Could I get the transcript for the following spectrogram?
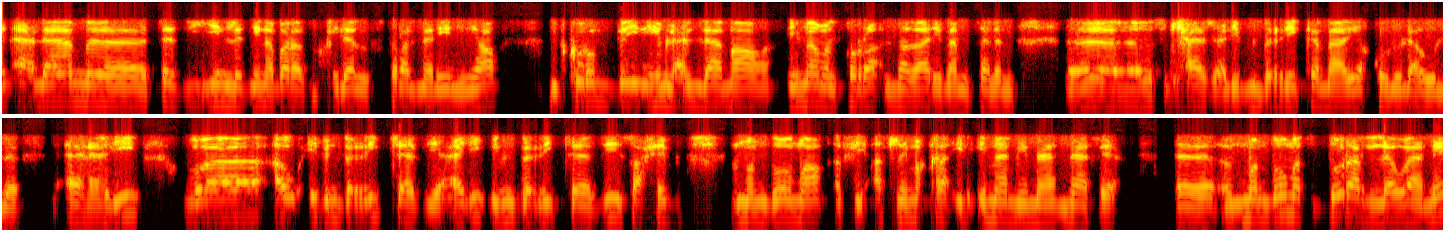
الأعلام التازيين الذين برزوا خلال الفترة المارينيه نذكر من بينهم العلامة إمام القراء المغاربة مثلا آه، الحاج علي بن بري كما يقول له الأهالي أو ابن بري التازي علي ابن بري التازي صاحب المنظومة في أصل مقرأ الإمام نافع. آه، منظومة الدرر اللوامع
